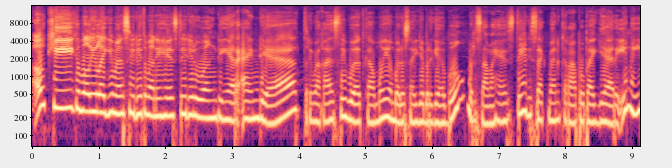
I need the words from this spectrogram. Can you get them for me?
Oke, kembali lagi masih ditemani Hesti di ruang dengar Anda. Terima kasih buat kamu yang baru saja bergabung bersama Hesti di segmen Kerapu pagi hari ini.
